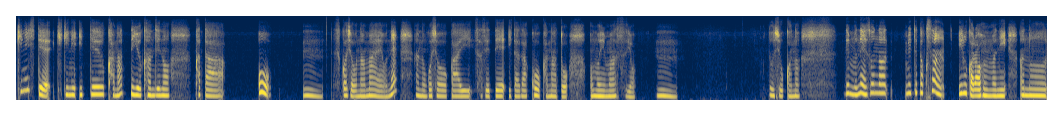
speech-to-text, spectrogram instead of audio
気にして聞きに行ってるかなっていう感じの方を、少しお名前をね、あの、ご紹介させていただこうかなと思いますよ。うん。どうしようかな。でもね、そんな、めっちゃたくさんいるから、ほんまに。あの、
